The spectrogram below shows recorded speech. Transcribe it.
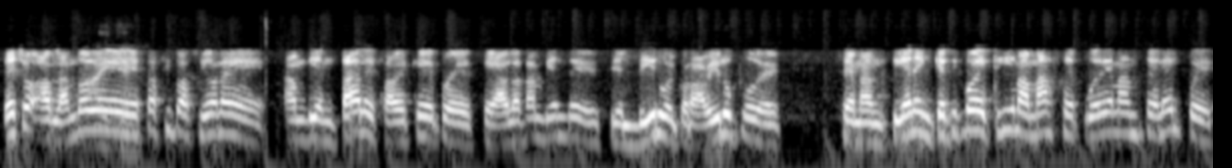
De hecho, hablando de estas situaciones ambientales, sabes que pues se habla también de si el virus, el coronavirus, pues, se mantiene, en qué tipo de clima más se puede mantener, pues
